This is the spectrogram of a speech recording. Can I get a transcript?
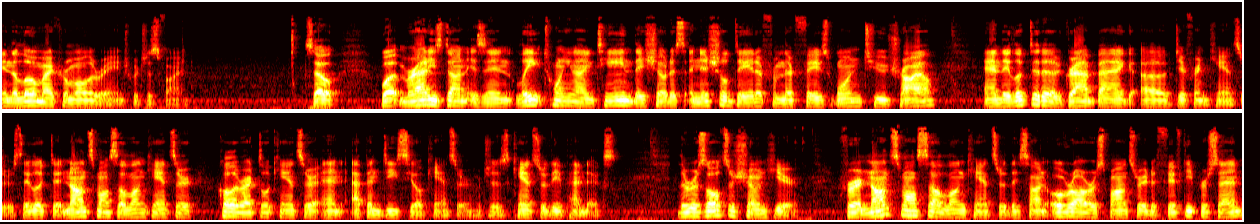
in the low micromolar range, which is fine. So, what Mirati's done is in late 2019, they showed us initial data from their phase 1 2 trial, and they looked at a grab bag of different cancers. They looked at non small cell lung cancer, colorectal cancer, and appendiceal cancer, which is cancer of the appendix. The results are shown here. For non small cell lung cancer, they saw an overall response rate of 50%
